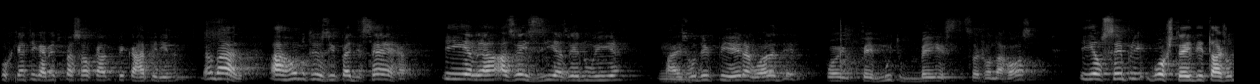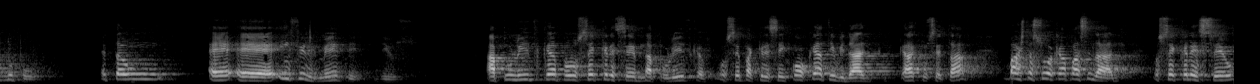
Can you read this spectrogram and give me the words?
Porque antigamente o pessoal ficava pedindo, Leonardo, arruma um triozinho pé de serra, e ele às vezes ia, às vezes não ia. Mas Rodrigo Pinheiro agora foi, fez muito bem esse São João da Roça e eu sempre gostei de estar junto do povo. Então, é, é, infelizmente, Deus, a política, para você crescer na política, você para crescer em qualquer atividade que você está, basta a sua capacidade. Você cresceu,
